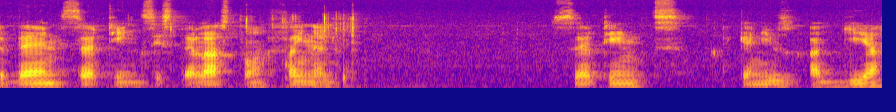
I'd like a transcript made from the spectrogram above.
and then settings is the last one finally. Settings I can use a gear.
